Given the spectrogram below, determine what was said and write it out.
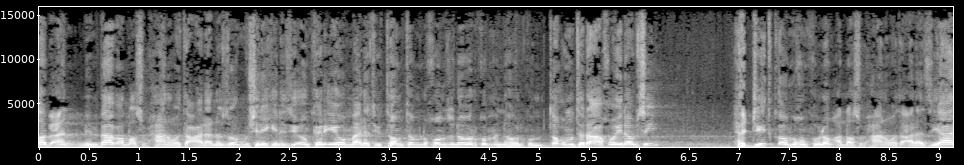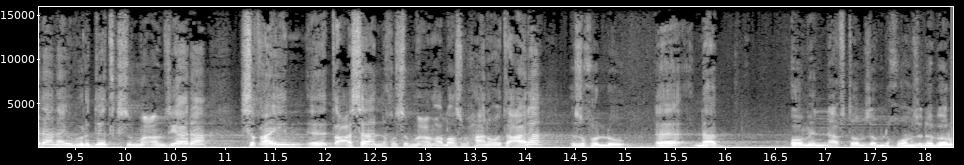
ጠብዐን ምን ባብ ኣላ ስብሓን ወተዓላ ነዞም ሙሽሪኪን እዚኦም ከርእዮም ማለት እዩ እቶም ተምልኾም ዝነበርኩም እነህልኩም ጠቕሙ እንተ ደኣ ኮይኖም ሲ ሕጂ ይጥቀሙኹም ክብሎም ኣላ ስብሓን ወተዓላ ዝያዳ ናይ ውርደት ክስምዖም ዝያዳ ስቓይን ጣዕሳን ንክስምዖም ኣላ ስብሓን ወተዓላ እዚ ኩሉ ናብ ኦምን ናብቶም ዘምልኽዎም ዝነበሩ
